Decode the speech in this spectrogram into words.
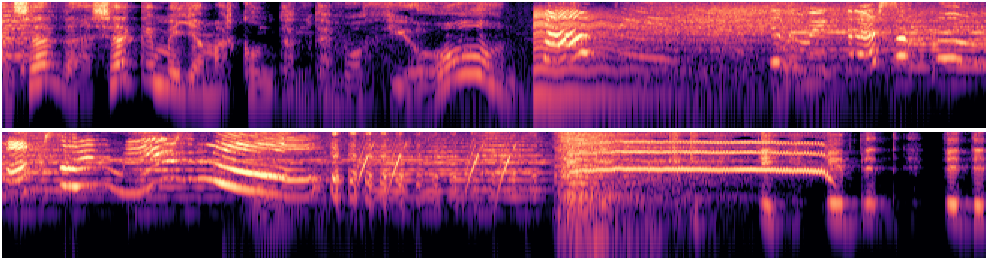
Dasha, Dasha, ¿qué me llamas con tanta emoción? ¡Que me caso con Max hoy mismo! ¿Qué, qué, te, te, te,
